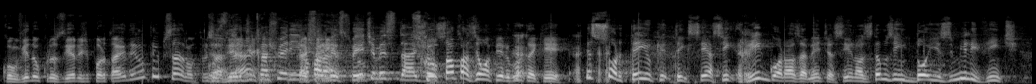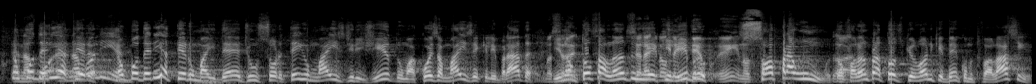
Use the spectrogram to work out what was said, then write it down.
convida o Cruzeiro de Porto Alegre, não tem precisa, não precisa. Cruzeiro de Cachoeirinha, para respeite a minha cidade. Deixa eu só fazer uma pergunta aqui. Esse sorteio que tem que ser assim, rigorosamente assim, nós estamos em 2020. Não, é poderia ter, não poderia ter uma ideia de um sorteio mais dirigido, uma coisa mais equilibrada. Mas e não estou falando em equilíbrio não... só para um. Estou claro. falando para todos, porque no ano que vem, como tu falasse,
